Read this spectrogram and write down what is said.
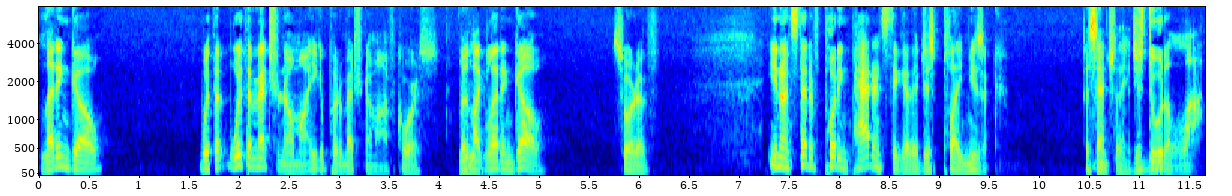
letting go with a with a metronome on. You could put a metronome on, of course, but like letting go, sort of. You know, instead of putting patterns together, just play music. Essentially, just do it a lot,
